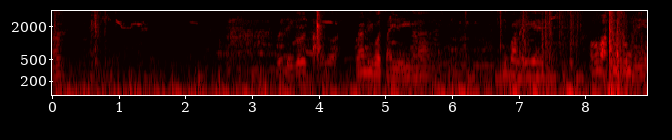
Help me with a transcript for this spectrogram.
啊？佢嚟嗰大嘅喎。嗰阵呢个细你㗎啦，呢把你嘅，我话松松地嘅。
